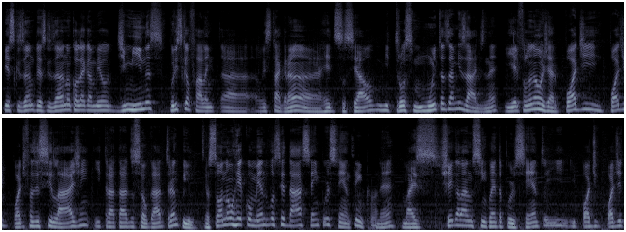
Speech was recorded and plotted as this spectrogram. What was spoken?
pesquisando, pesquisando, um colega meu de Minas, por isso que eu falo, a- o Instagram, a rede social, me trouxe muitas amizades, né? E ele falou, não, Rogério, pode, pode, pode fazer silagem e tratar do seu gado tranquilo. Eu só não recomendo você dar 100% Sim, claro. né? Mas chega lá nos 50% e, e pode, pode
